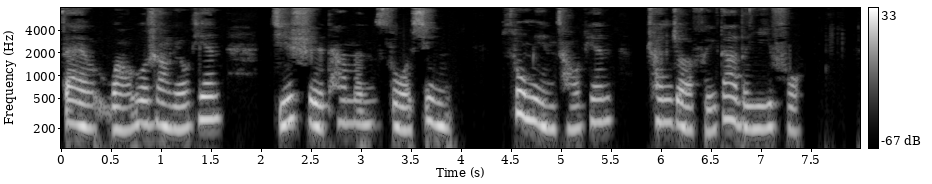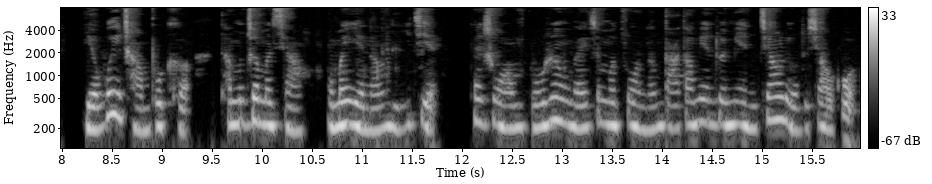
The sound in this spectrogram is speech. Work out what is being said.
在网络上聊天。即使他们索性素面朝天，穿着肥大的衣服，也未尝不可。他们这么想，我们也能理解。但是我们不认为这么做能达到面对面交流的效果。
